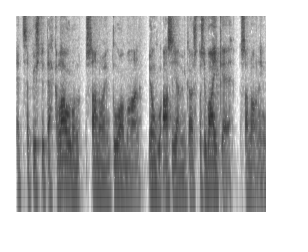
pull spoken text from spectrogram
että sä pystyt ehkä laulun sanoin tuomaan jonkun asian, mikä olisi tosi vaikea sanoa niin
